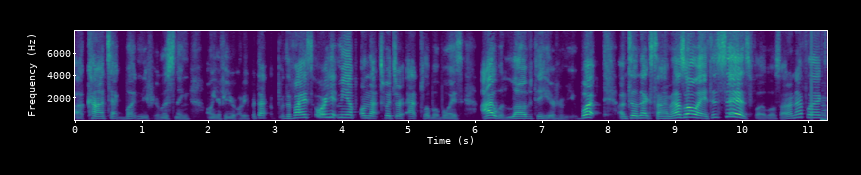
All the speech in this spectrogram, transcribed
uh, contact button if you're listening on your favorite audio device, or hit me up on that Twitter at Flobo Boys. I would love to hear from you. But until next time, as always, this is Flobo on Netflix.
